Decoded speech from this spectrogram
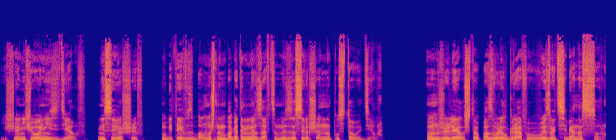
еще ничего не сделав, не совершив, убитый взбалмошным богатым мерзавцем из-за совершенно пустого дела. Он жалел, что позволил графу вызвать себя на ссору.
